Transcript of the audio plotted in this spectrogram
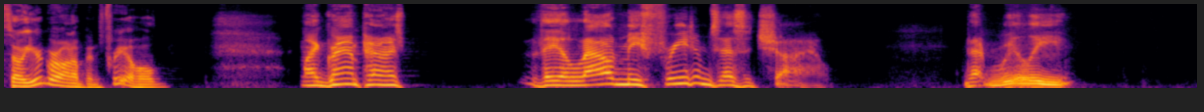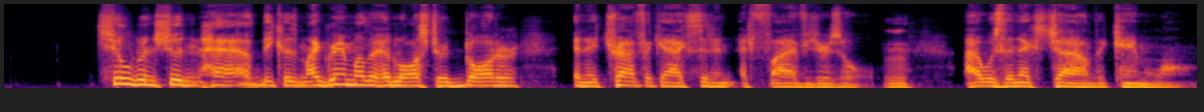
So you're growing up in Freehold. My grandparents, they allowed me freedoms as a child that really children shouldn't have because my grandmother had lost her daughter in a traffic accident at five years old. Mm. I was the next child that came along.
